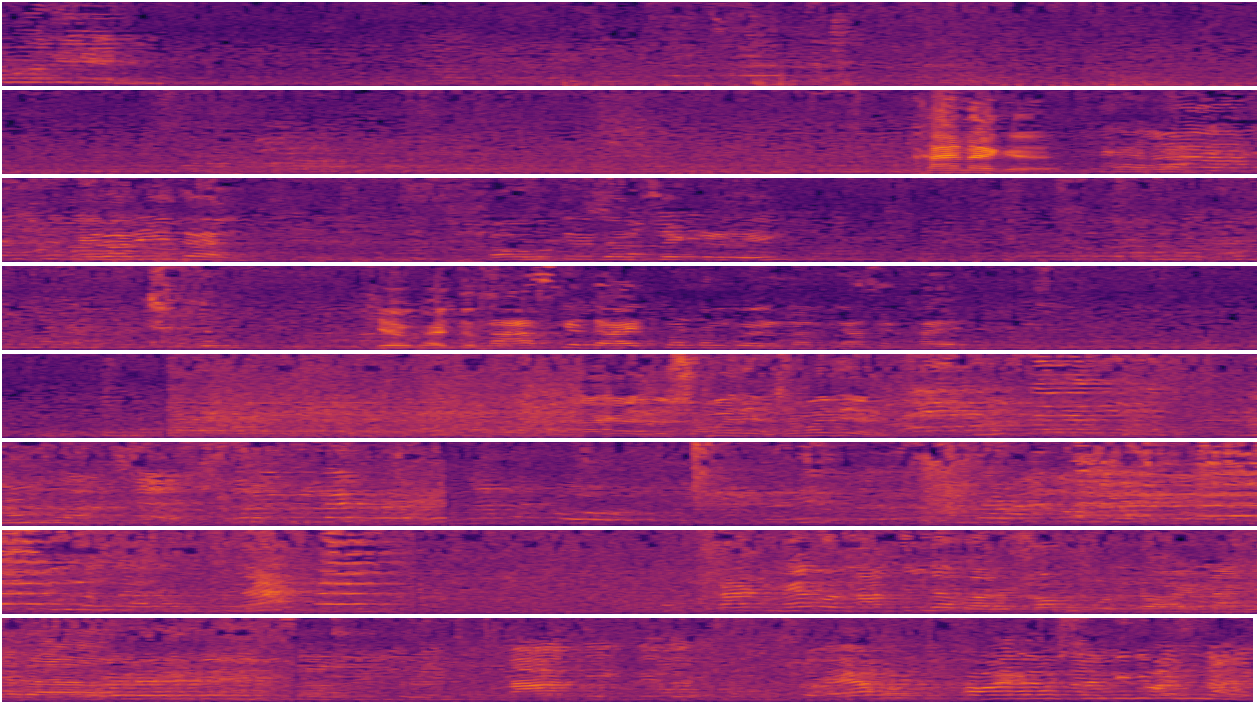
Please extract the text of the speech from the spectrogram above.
জন্মদিন খায় না কে? এবার ই দেন সভাপতির দেন সেক্রেটারি কেউ খাইতে না আজকে ডায়েট কন্ট্রোল করেন না গাছে খায়। সময় দেন সময় দেন। সম্পূর্ণ হয় না। হ্যাঁ, না খাওয়া না।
